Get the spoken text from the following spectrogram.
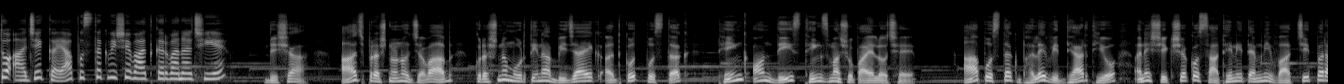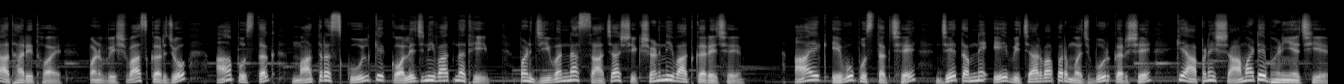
તો આજે કયા પુસ્તક વિશે વાત કરવાના છીએ? દિશા આ જ પ્રશ્નનો જવાબ કૃષ્ણમૂર્તિના બીજા એક અદ્ભુત પુસ્તક થિંક ઓન ધીઝ થિંગ્સમાં છુપાયેલો છે. આ પુસ્તક ભલે વિદ્યાર્થીઓ અને શિક્ષકો સાથેની તેમની વાતચીત પર આધારિત હોય, પણ વિશ્વાસ કરજો, આ પુસ્તક માત્ર સ્કૂલ કે કોલેજની વાત નથી. પણ જીવનના સાચા શિક્ષણની વાત કરે છે. આ એક એવું પુસ્તક છે જે તમને એ વિચારવા પર મજબૂર કરશે કે આપણે શા માટે ભણીએ છીએ,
